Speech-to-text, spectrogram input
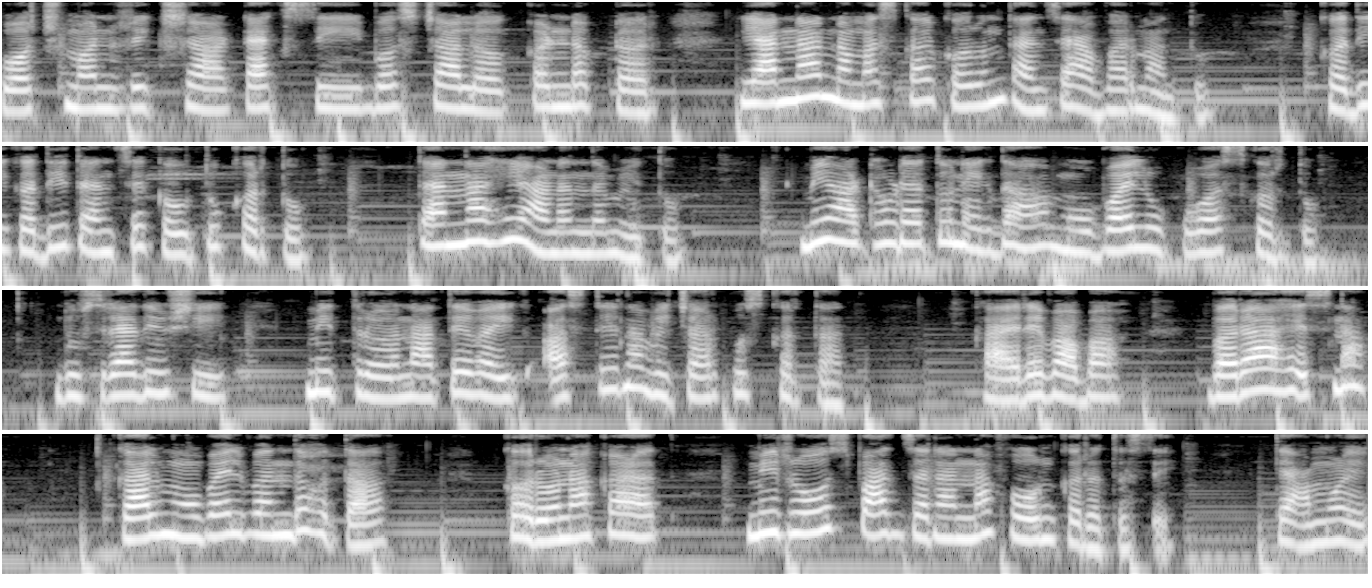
वॉचमन रिक्षा टॅक्सी बस चालक कंडक्टर यांना नमस्कार करून त्यांचे आभार मानतो. कधीकधी त्यांचे कौतुक करतो. त्यांनाही आनंद मिळतो. मी आठवड्यातून एकदा मोबाईल उपवास करतो. दुसऱ्या दिवशी मित्र नातेवाईक आस्थेनं विचारपूस करतात. काय रे बाबा बरा आहेस ना? काल मोबाईल बंद होता. करोना काळात मी रोज पाच जणांना फोन करत असे. त्यामुळे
